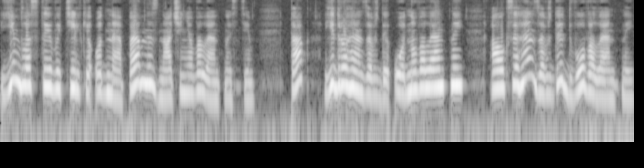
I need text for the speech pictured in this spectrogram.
їм властиве тільки одне певне значення валентності. Так, гідроген завжди одновалентний, а оксиген завжди двовалентний.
